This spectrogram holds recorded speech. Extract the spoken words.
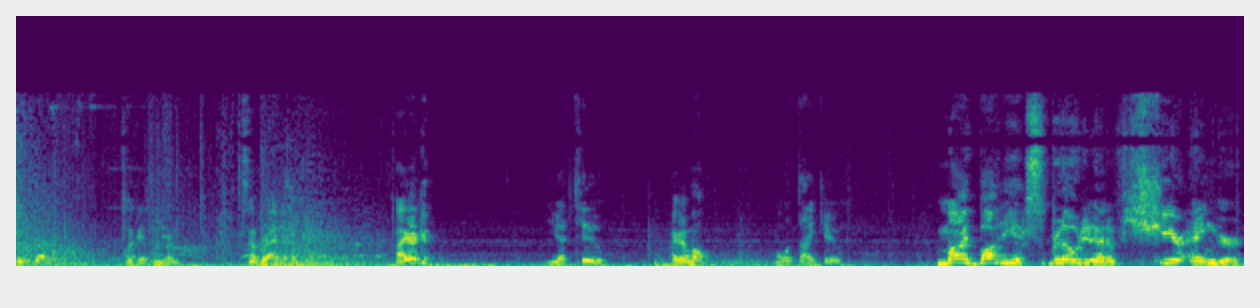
Big Brad. Okay, it's not, it's not Brad then. Okay. I got. ki- You got two. I got mo. Multi-two. My body exploded out of sheer anger,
